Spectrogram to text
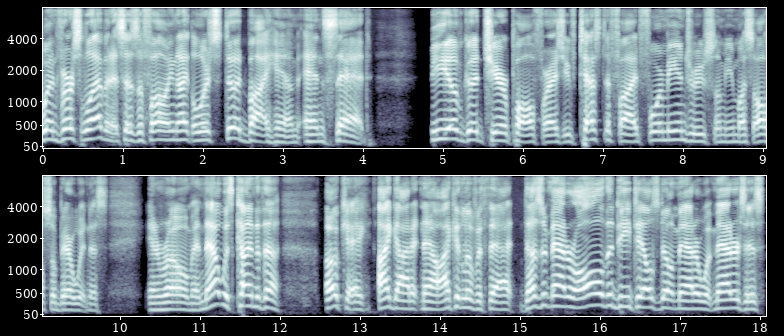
when verse 11 it says the following night the lord stood by him and said be of good cheer paul for as you've testified for me in jerusalem you must also bear witness in rome and that was kind of the okay i got it now. I can live with that. Doesn't matter. All the details don't matter. What matters is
